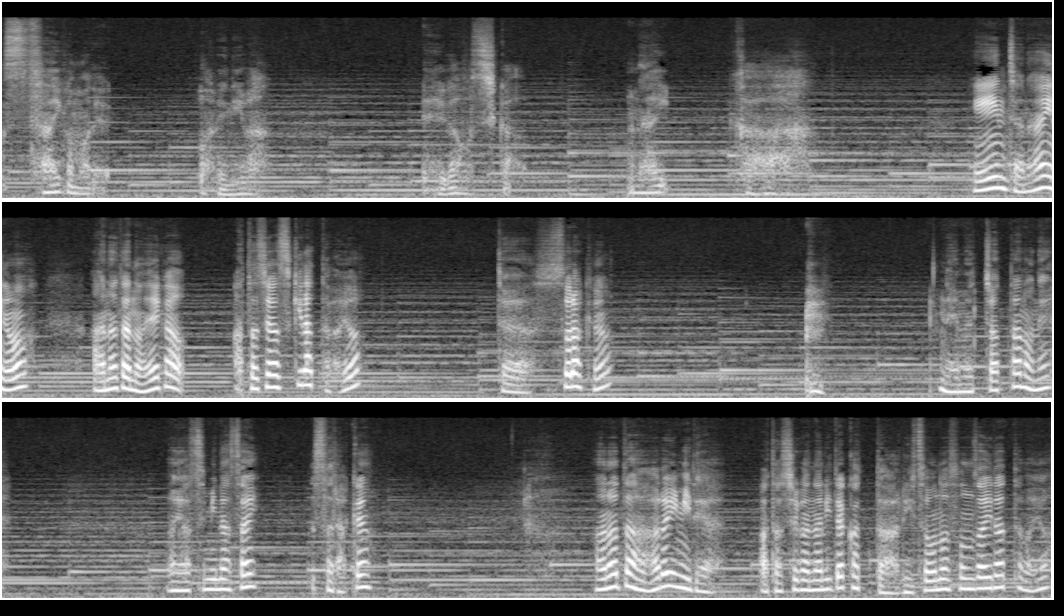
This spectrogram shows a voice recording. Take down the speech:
最後まで俺には笑顔しかないか。いいんじゃないの？あなたの笑顔私は好きだったわよ。ってそらくん眠っちゃったのね。おやすみなさいそらくんあなたはある意味で私がなりたかった理想の存在だったわよ。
